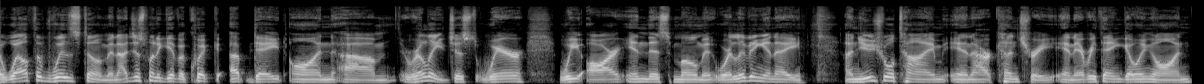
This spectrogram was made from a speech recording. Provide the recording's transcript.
the wealth of wisdom. And I just want to give a quick update on um, really just where we are in this moment. We're living in a unusual time in our country and everything going on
